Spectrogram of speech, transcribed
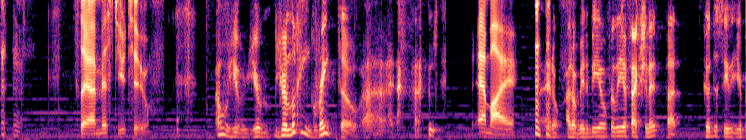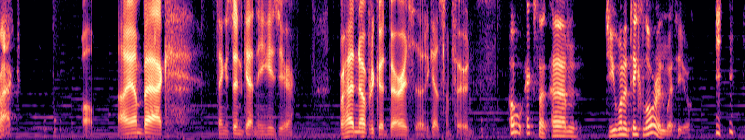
Say I missed you too. Oh, you, you're you're looking great though. Uh, Am I? I don't I don't mean to be overly affectionate, but good to see that you're back. Well, I am back. Things didn't get any easier. We're heading over to Goodberry's uh, to get some food. Oh, excellent. Um, do you want to take Lauren with you?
